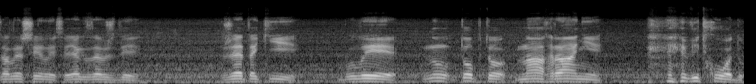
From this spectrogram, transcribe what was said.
залишилися, як завжди. Вже такі були, ну, тобто на грані відходу.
